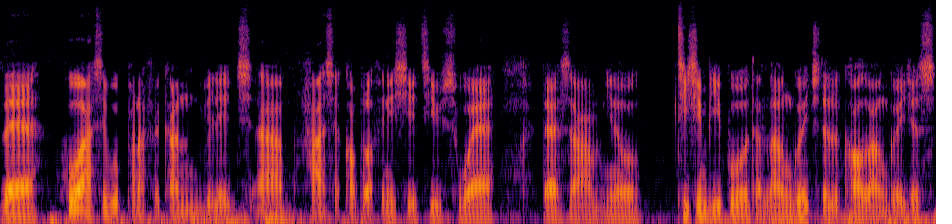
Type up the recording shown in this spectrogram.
the Asebu Pan African Village uh, has a couple of initiatives where there's, um, you know, teaching people the language, the local languages,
